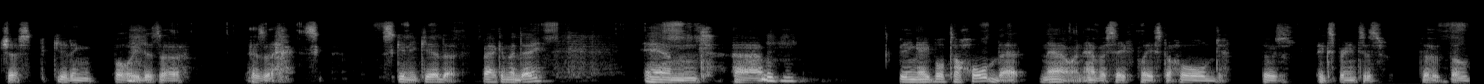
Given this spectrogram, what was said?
just getting bullied as a as a skinny kid uh, back in the day, and um, mm-hmm. being able to hold that now and have a safe place to hold those experiences. The the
